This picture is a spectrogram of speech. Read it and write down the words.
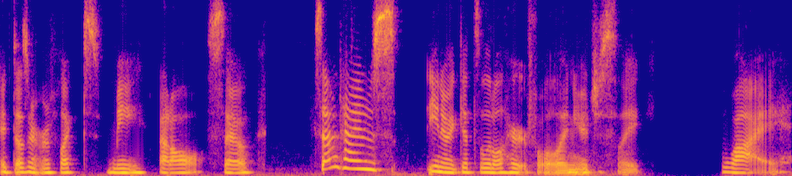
it doesn't reflect me at all. So sometimes you know it gets a little hurtful, and you're just like, why?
